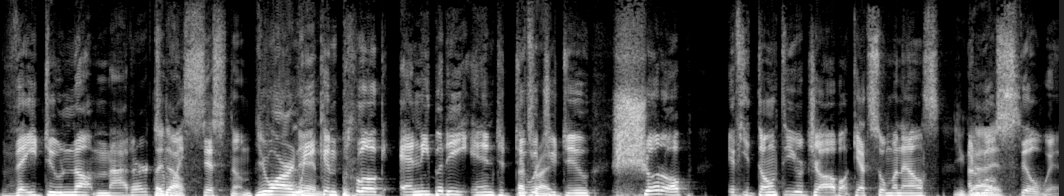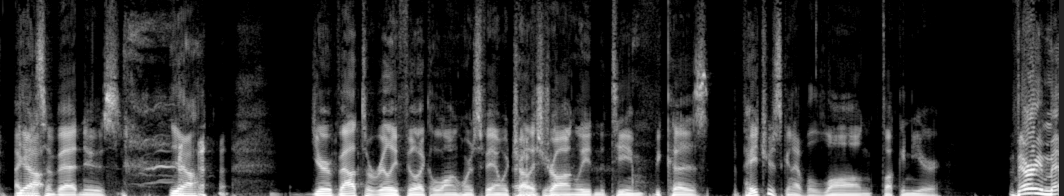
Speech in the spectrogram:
They do not matter to They my don't. system. You are an We in. can plug anybody in to do That's what right. you do. Shut up. If you don't do your job, I'll get someone else, You and we'll guys- still win. I Yeah. got some bad news. Yeah. You're about to really feel like a Longhorns fan with Charlie Strong leading the team because the Patriots are going to have a long fucking year. Very me-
